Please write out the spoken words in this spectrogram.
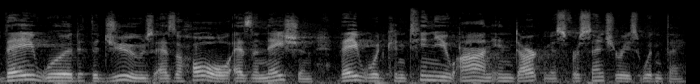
they would, the Jews as a whole, as a nation, they would continue on in darkness for centuries, wouldn't they?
